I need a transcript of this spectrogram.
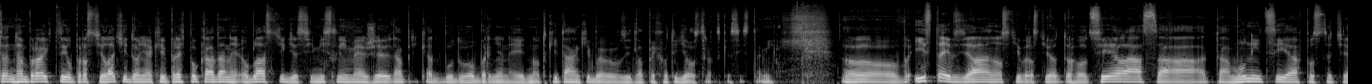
Ten, ten projektil proste letí do nejakej predpokladanej oblasti, kde si myslíme, že napríklad budú obrnené jednotky, tanky, bojové vozidla, pechoty, delostrelecké systémy. V istej vzdialenosti proste od toho cieľa sa tá munícia v podstate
